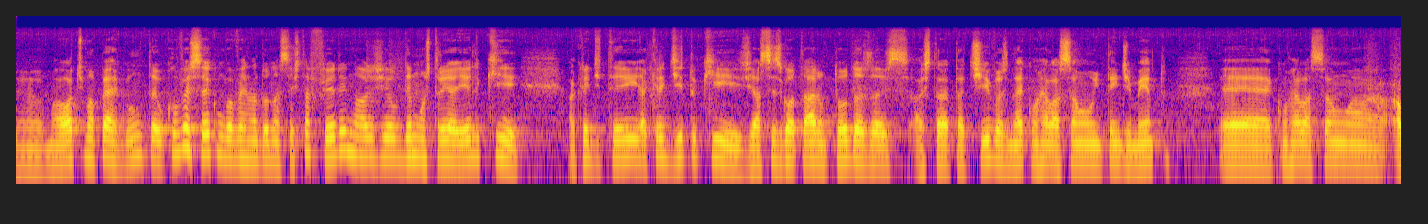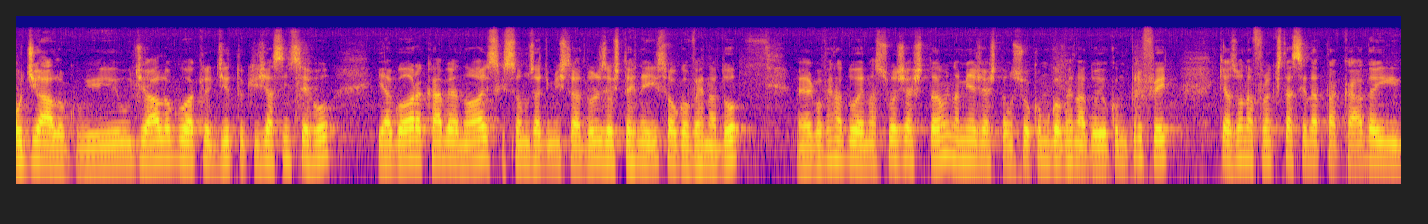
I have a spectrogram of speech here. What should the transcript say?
É uma ótima pergunta. Eu conversei com o governador na sexta-feira e nós eu demonstrei a ele que acreditei, acredito que já se esgotaram todas as, as tratativas, né, com relação ao entendimento, é, com relação a, ao diálogo. E o diálogo, acredito que já se encerrou e agora cabe a nós que somos administradores. Eu externei isso ao governador. É, governador, é na sua gestão e na minha gestão, o senhor como governador, eu como prefeito, que a Zona Franca está sendo atacada e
